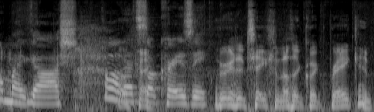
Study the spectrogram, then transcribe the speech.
Oh my gosh. Oh, that's so crazy. We're going to take another quick break and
